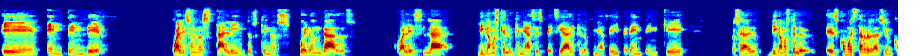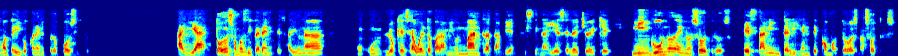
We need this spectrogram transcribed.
eh, entender cuáles son los talentos que nos fueron dados, cuál es la, digamos, qué es lo que me hace especial, qué es lo que me hace diferente, en qué, o sea, digamos que es como esta relación, como te digo, con el propósito. Ahí todos somos diferentes, hay una, lo que se ha vuelto para mí un mantra también, Cristina, y es el hecho de que ninguno de nosotros es tan inteligente como todos nosotros.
